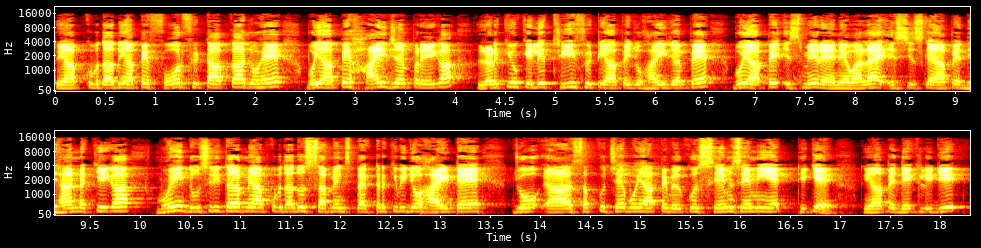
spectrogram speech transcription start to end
तो यहाँ आपको बता दूँ, यहाँ पे फोर फिट आपका जो है, वो यहाँ पे हाई जंप रहेगा। लड़कियों के लिए थ्री फिट यहाँ पे जो हाई जंप है वो यहाँ पे इसमें रहने वाला है। इस चीज़ का यहाँ पे ध्यान रखिएगा। वहीं दूसरी तरफ़ मैं आपको बता दूँ सब इंस्पेक्टर की भी जो हाइट है जो आ, सब कुछ है वो यहाँ पे बिल्कुल सेम सेम ही है ठीक है? तो यहाँ पे देख लीजिए।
